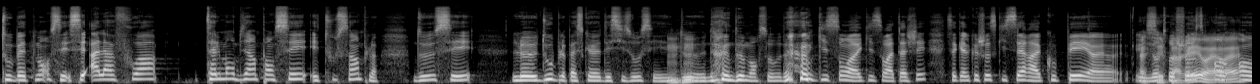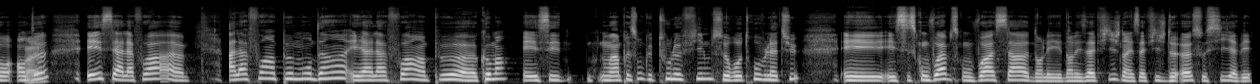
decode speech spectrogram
tout bêtement, c'est c'est à la fois tellement bien pensé et tout simple de c'est le double parce que des ciseaux c'est Mhm. deux, deux, deux morceaux qui sont euh, qui sont attachés c'est quelque chose qui sert à couper euh, une À autre séparer, chose ouais, en, ouais. en- en Ouais. deux et c'est à la fois euh, à la fois un peu mondain et à la fois un peu euh, commun et c'est on a l'impression que tout le film se retrouve là-dessus. Et, et c'est ce qu'on voit parce qu'on voit ça dans les dans les affiches dans les affiches de Us aussi il y avait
